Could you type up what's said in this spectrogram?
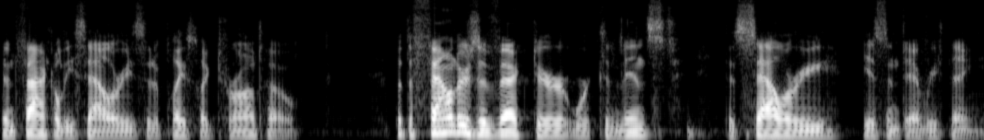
than faculty salaries at a place like Toronto. But the founders of Vector were convinced that salary isn't everything.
